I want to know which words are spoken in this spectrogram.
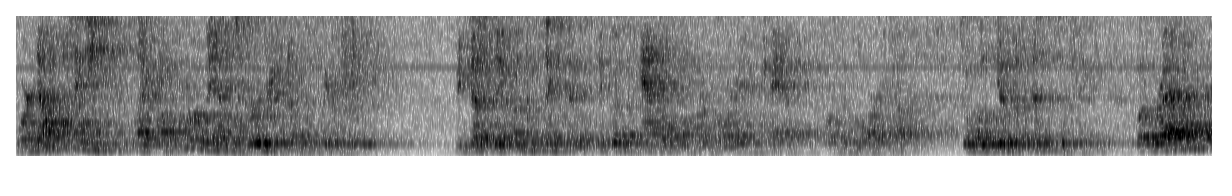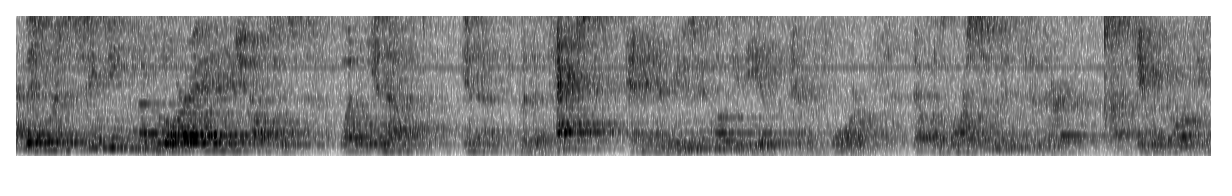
were not singing like a poor man's version of the period, because they couldn't sing, the, they couldn't handle the Gregorian chant or the Gloria. So we'll give them this to sing. But rather, they were singing the Gloria in Excelsis, but in a, in a, with a text and in a musical idiom and a form that was more suited to their uh, capabilities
